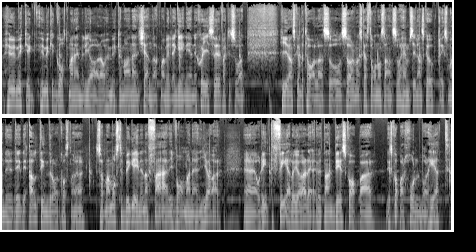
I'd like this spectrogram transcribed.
Hur mycket, hur mycket gott man än vill göra och hur mycket man än känner att man vill lägga in i energi så är det faktiskt så att hyran ska betalas och servern ska stå någonstans och hemsidan ska upp. Liksom. Och det, det, det, allting drar kostnader. Så att man måste bygga in en affär i vad man än gör. Eh, och det är inte fel att göra det utan det skapar, det skapar hållbarhet.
